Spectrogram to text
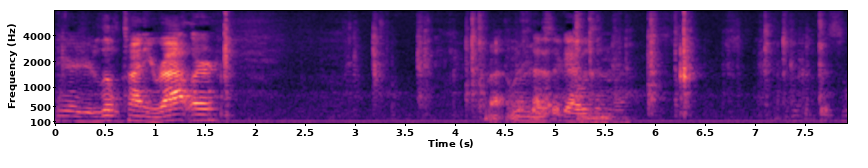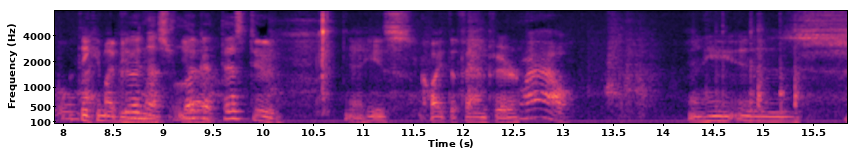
Here's your little tiny rattler. Where That other guy was in there. Look at this. Oh I think he might be Goodness, most- look yeah. at this dude. Yeah, he's quite the fanfare, Wow. and he is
